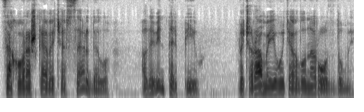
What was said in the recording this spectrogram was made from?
Це Ховрашкевича сердило, але він терпів. Вечорами його тягло на роздуми.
